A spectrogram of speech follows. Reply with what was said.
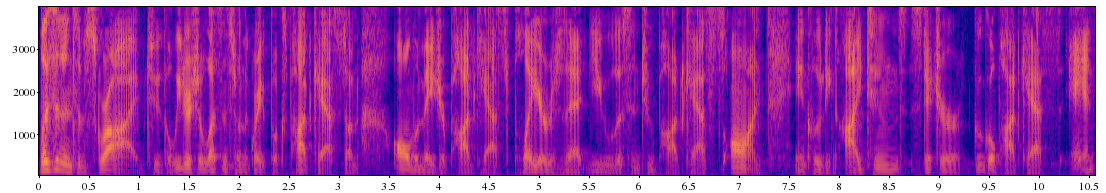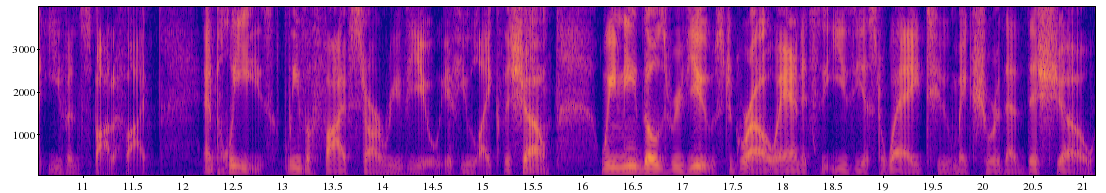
Listen and subscribe to the Leadership Lessons from the Great Books podcast on all the major podcast players that you listen to podcasts on, including iTunes, Stitcher, Google Podcasts, and even Spotify. And please leave a five star review if you like the show. We need those reviews to grow, and it's the easiest way to make sure that this show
